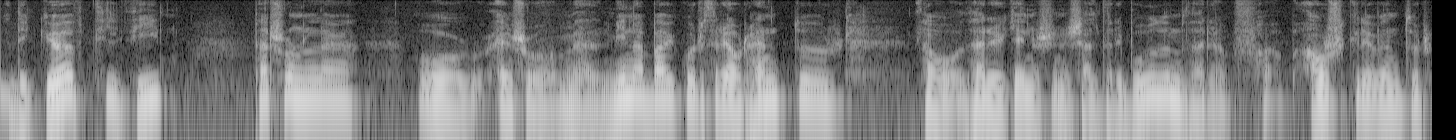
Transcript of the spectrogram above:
þetta er göf til þín persónulega. Og eins og með mínabækur, þrjár hendur, þá þær eru ekki einu sinni seldar í búðum, þær eru áskrifendur,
